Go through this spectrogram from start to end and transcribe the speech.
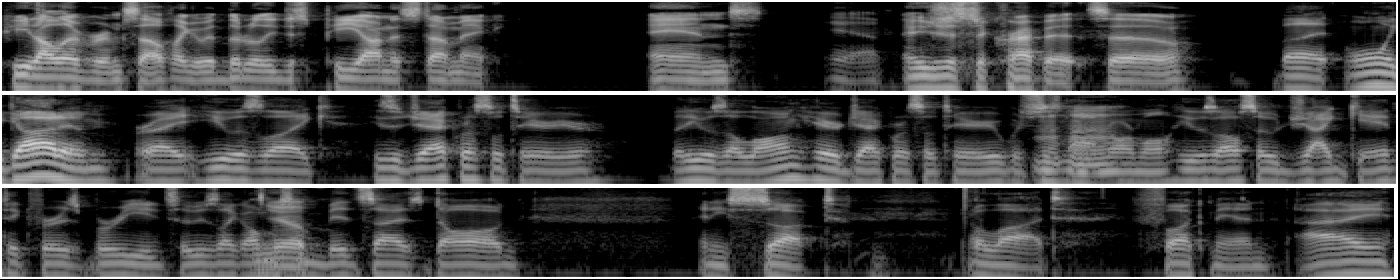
peed all over himself like it would literally just pee on his stomach and, Yeah. and he was just decrepit so But when we got him, right, he was like he's a Jack Russell Terrier, but he was a long haired Jack Russell Terrier, which is not Mhm. normal. He was also gigantic for his breed, so he was like almost a mid sized dog. And he sucked a lot. Fuck man. I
